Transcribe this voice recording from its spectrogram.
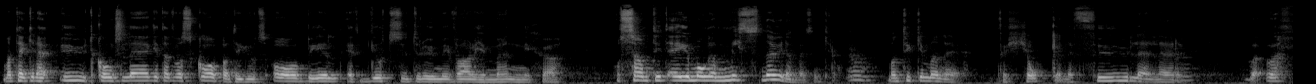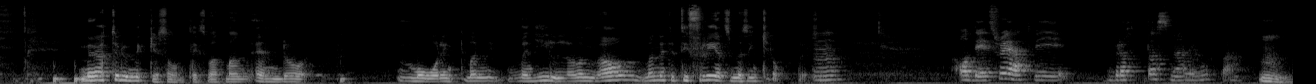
Man tänker det här utgångsläget att vara skapad till Guds avbild, ett gudsutrymme i varje människa. Och samtidigt är ju många missnöjda med sin kropp. Mm. Man tycker man är för tjock eller ful eller... Mm. Möter du mycket sånt liksom att man ändå mår inte, man, man gillar, man, ja, man är inte tillfreds med sin kropp liksom. Mm. Och det tror jag att vi brottas med allihopa. Mm.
